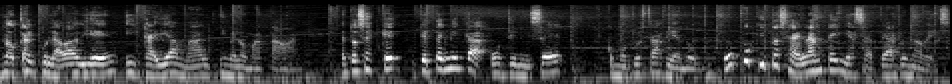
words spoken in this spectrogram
no calculaba bien y caía mal y me lo mataban. Entonces, ¿qué, técnica utilicé? Como tú estás viendo, un poquito hacia adelante y hacia atrás de una vez.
